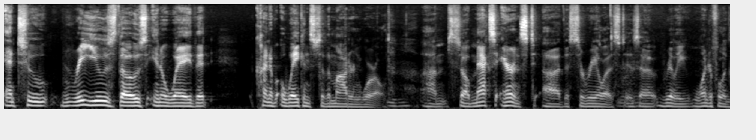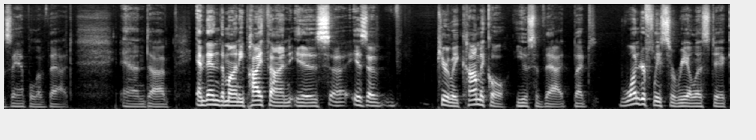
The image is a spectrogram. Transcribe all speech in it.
and to reuse those in a way that kind of awakens to the modern world. Mm-hmm. Um, so Max Ernst, uh, the surrealist, right. is a really wonderful example of that. And uh, and then the Monty Python is uh, is a purely comical use of that, but wonderfully surrealistic.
